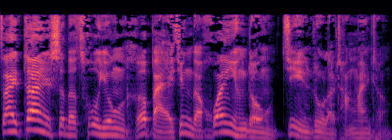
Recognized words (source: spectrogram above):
在战士的簇拥和百姓的欢迎中进入了长安城。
